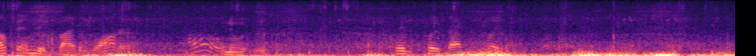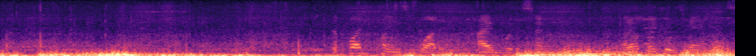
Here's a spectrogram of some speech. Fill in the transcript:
upended by the water, Oh. and it, it, they had to put it back in place. The floodplain's flooded, I would assume. I don't think it was vandals.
